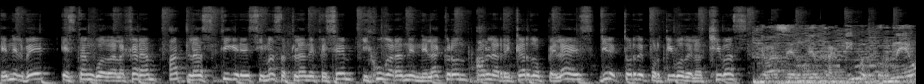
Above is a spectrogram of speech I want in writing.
En el B están Guadalajara, Atlas, Tigres y Mazatlán FC y jugarán en el Akron. Habla Ricardo Peláez, director deportivo de las Chivas. que va a ser muy atractivo el torneo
